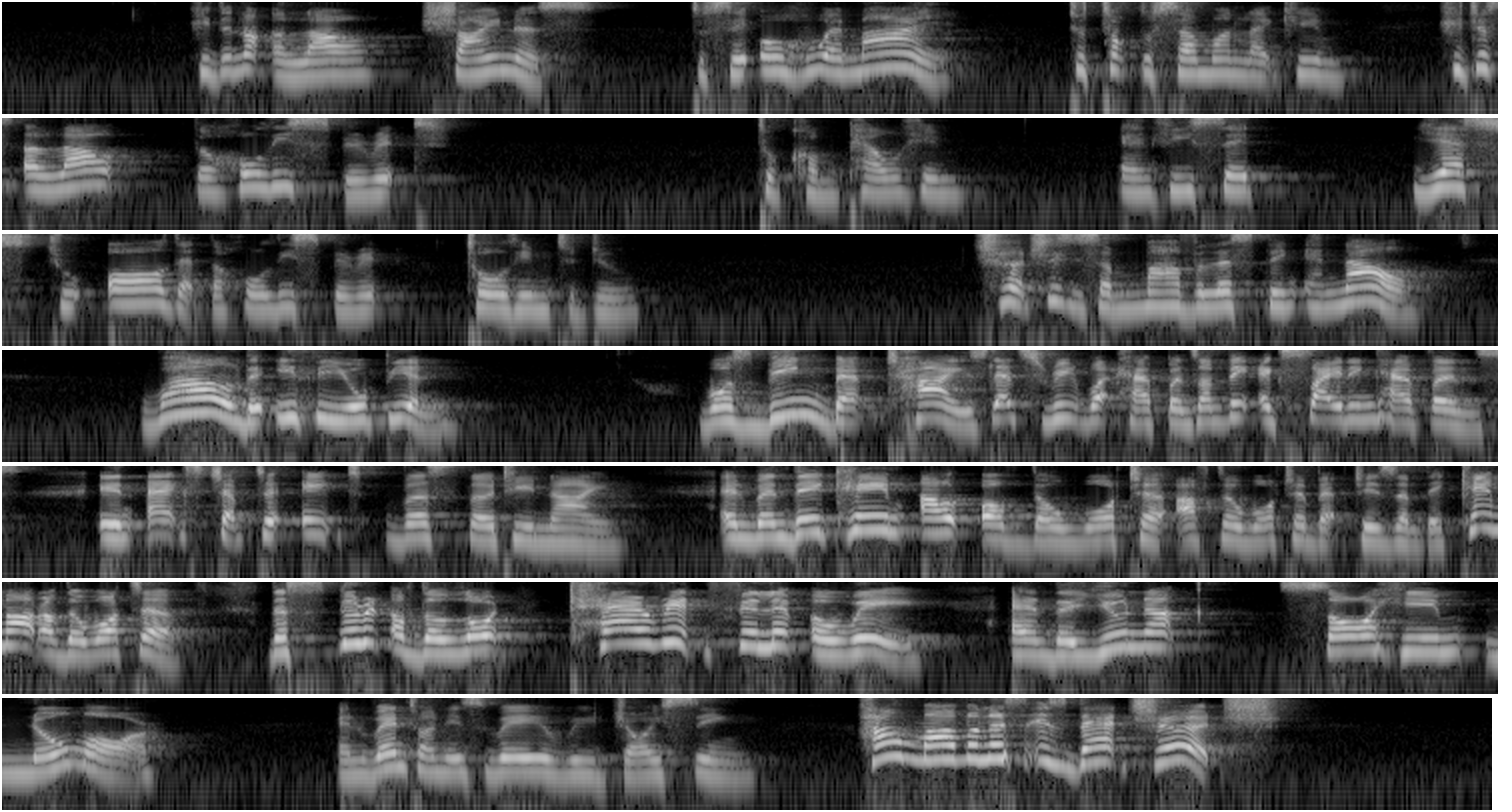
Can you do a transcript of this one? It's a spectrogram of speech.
He did not allow shyness to say, Oh, who am I? to talk to someone like him. He just allowed the Holy Spirit to compel him. And he said yes to all that the Holy Spirit told him to do. Church, this is a marvelous thing. And now, while the Ethiopian was being baptized, let's read what happened. Something exciting happens in Acts chapter 8, verse 39. And when they came out of the water after water baptism, they came out of the water. The Spirit of the Lord carried Philip away, and the eunuch saw him no more and went on his way rejoicing. How marvelous is that, church?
